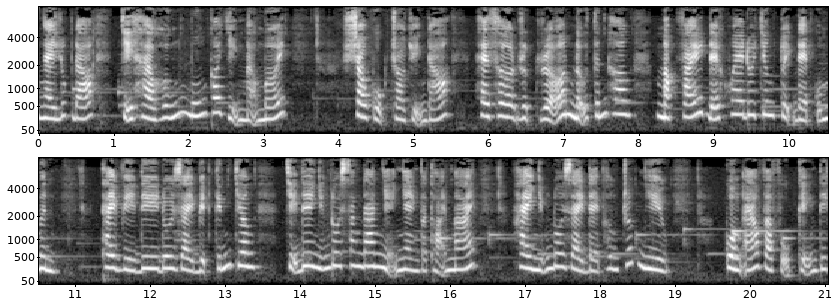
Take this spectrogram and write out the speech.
ngay lúc đó, chị hào hứng muốn có diện mạo mới. Sau cuộc trò chuyện đó, Heather rực rỡ nữ tính hơn, mặc váy để khoe đôi chân tuyệt đẹp của mình. Thay vì đi đôi giày bịt kín chân, chị đi những đôi sandal nhẹ nhàng và thoải mái, hay những đôi giày đẹp hơn rất nhiều. Quần áo và phụ kiện đi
